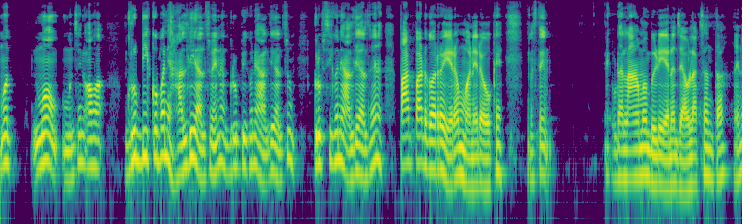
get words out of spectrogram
म म हुन्छ नि अब ग्रुप बीको पनि हालिदिइहाल्छु होइन? ग्रुप बीको पनि हालिदिइहाल्छु ग्रुप सीको पनि हालिदिइहाल्छु होइन? पार्ट पार्ट गरेर हेरौँ भनेर हो क्या जस्तै एउटा लामो भिडियो हेर्न झ्याउ लाग्छ नि त होइन?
